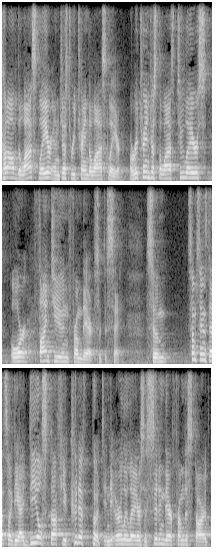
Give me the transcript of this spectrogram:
cut off the last layer and just retrain the last layer, or retrain just the last two layers, or fine tune from there, so to say. So, in some sense, that's like the ideal stuff you could have put in the early layers is sitting there from the start.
